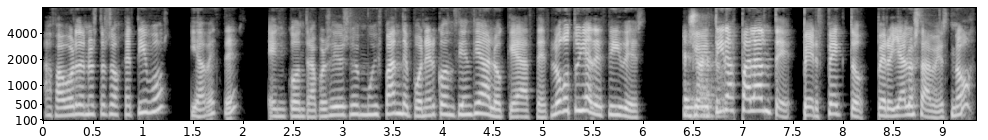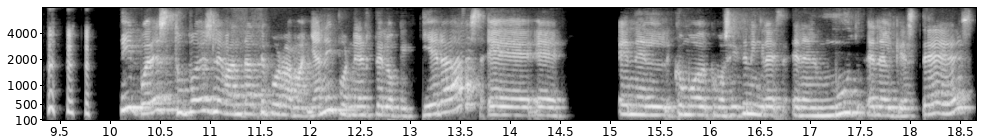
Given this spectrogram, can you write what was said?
a favor de nuestros objetivos, y a veces en contra. Por eso yo soy muy fan de poner conciencia a lo que haces. Luego tú ya decides. Que tiras para adelante, perfecto, pero ya lo sabes, ¿no? sí, puedes, tú puedes levantarte por la mañana y ponerte lo que quieras, eh, eh, en el, como, como se dice en inglés, en el mood en el que estés,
